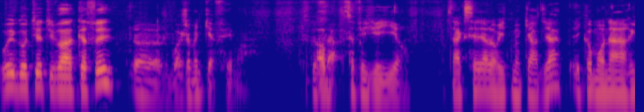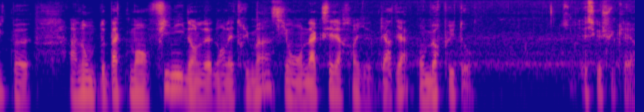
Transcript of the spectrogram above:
Oui, Gauthier, tu veux un café? Euh, Je bois jamais de café, moi. Parce que ah. ça fait vieillir ça accélère le rythme cardiaque. Et comme on a un rythme, un nombre de battements fini dans l'être humain, si on accélère son rythme cardiaque, on meurt plus tôt. Est-ce que je suis clair?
